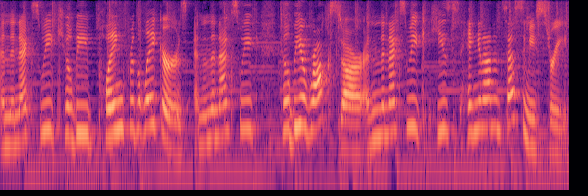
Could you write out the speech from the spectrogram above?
and the next week he'll be playing for the Lakers, and then the next week he'll be a rock star, and then the next week he's hanging out in Sesame Street.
